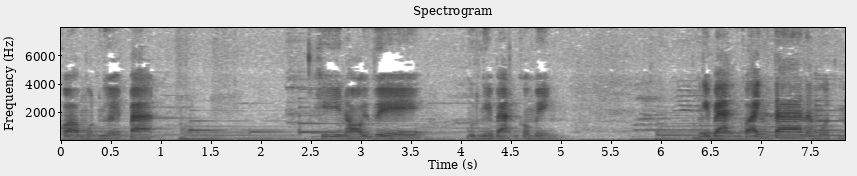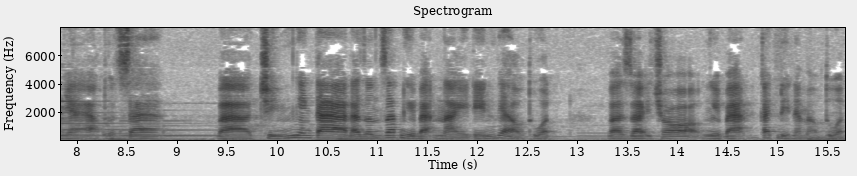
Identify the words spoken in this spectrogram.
của một người bạn khi nói về một người bạn của mình. Người bạn của anh ta là một nhà ảo thuật gia và chính anh ta đã dẫn dắt người bạn này đến với ảo thuật và dạy cho người bạn cách để làm ảo thuật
